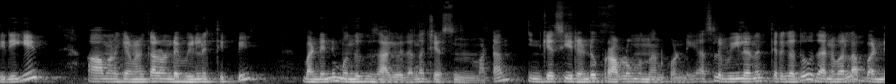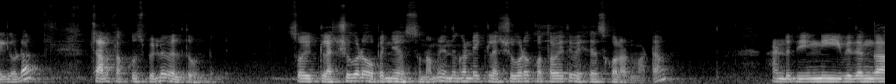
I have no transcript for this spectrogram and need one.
తిరిగి మనకి వెనకాల ఉండే వీల్ని తిప్పి బండిని ముందుకు సాగే విధంగా చేస్తుంది అనమాట ఇన్ కేస్ ఈ రెండు ప్రాబ్లం ఉందనుకోండి అసలు వీల్ అనేది తిరగదు దానివల్ల బండి కూడా చాలా తక్కువ స్పీడ్లో వెళ్తూ ఉంటుంది. సో ఈ క్లచ్ కూడా ఓపెన్ చేస్తున్నాము ఎందుకంటే ఈ క్లచ్ కూడా కొత్తవి అయితే వేసేసుకోవాలన్నమాట. అండ్ దీన్ని ఈ విధంగా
